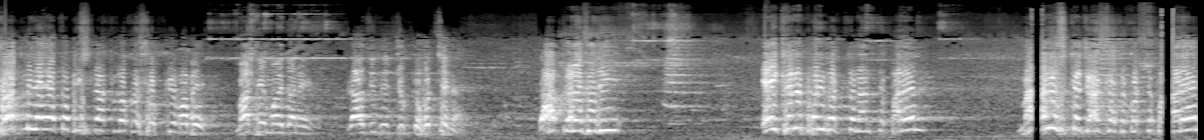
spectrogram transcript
সব মিলে এত বিশ লাখ লোক সক্রিয়ভাবে মাঠে ময়দানে রাজনীতিতে যুক্ত হচ্ছে না। আপনারা যদি এইখানে পরিবর্তন আনতে পারেন, মানুষকে জাগ্রত করতে পারেন,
